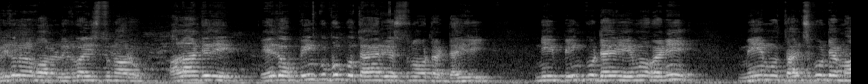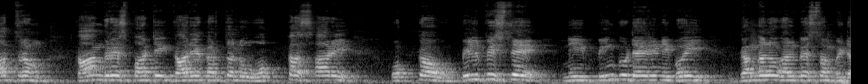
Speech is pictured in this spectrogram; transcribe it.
విధులను వాళ్ళు నిర్వహిస్తున్నారు. అలాంటిది ఏదో పింక్ బుక్ తయారు చేస్తున్నట డైరీ. నీ పింక్ డైరీ ఏమో కానీ మేము తలుచుకుంటే మాత్రం కాంగ్రెస్ పార్టీ కార్యకర్తలు ఒక్కసారి ఒక్క పిలిపిస్తే నీ పింక్ డైరీని పోయి గంగలో కలిపేస్తాం బిడ్డ.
